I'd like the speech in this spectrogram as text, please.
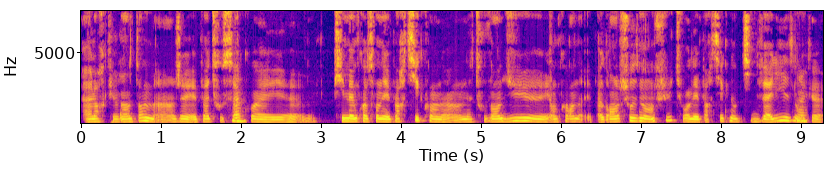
alors que 20 ans ben j'avais pas tout ça quoi et euh, puis même quand on est parti quoi on a, on a tout vendu et encore on n'avait pas grand chose non plus tu vois on est parti avec nos petites valises donc euh,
